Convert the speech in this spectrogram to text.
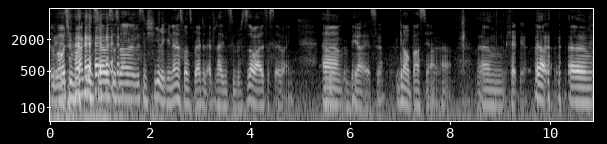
About You Marketing Services war ein bisschen schwierig. Wir nennen das bei uns Branded Advertising Solutions. Das ist aber alles dasselbe eigentlich. Also ähm, BAS, ja? genau, BAS, ja. ja. Ja, Ähm, Gefällt mir. ja. ähm,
